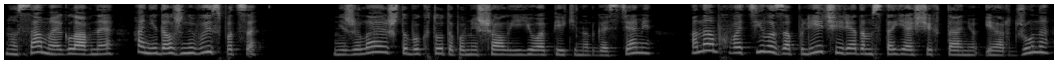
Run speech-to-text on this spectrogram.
Но самое главное, они должны выспаться. Не желая, чтобы кто-то помешал ее опеке над гостями, она обхватила за плечи рядом стоящих Таню и Арджуна,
